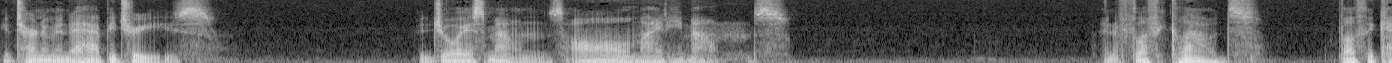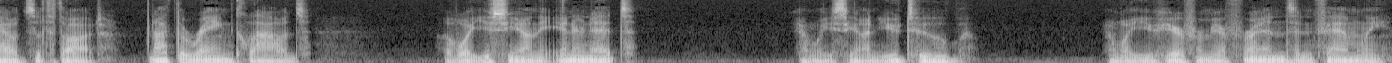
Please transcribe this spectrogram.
You turn them into happy trees, joyous mountains, almighty mountains, and fluffy clouds, fluffy clouds of thought not the rain clouds of what you see on the internet and what you see on YouTube and what you hear from your friends and family.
